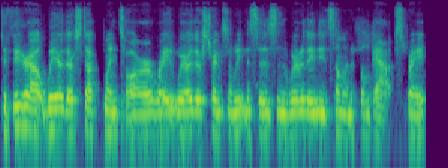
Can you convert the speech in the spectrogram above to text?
to figure out where their stuck points are, right, where are their strengths and weaknesses, and where do they need someone to fill gaps, right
